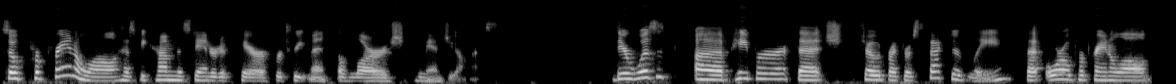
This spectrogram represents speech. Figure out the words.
So, propranolol has become the standard of care for treatment of large hemangiomas. There was a paper that showed retrospectively that oral propranolol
